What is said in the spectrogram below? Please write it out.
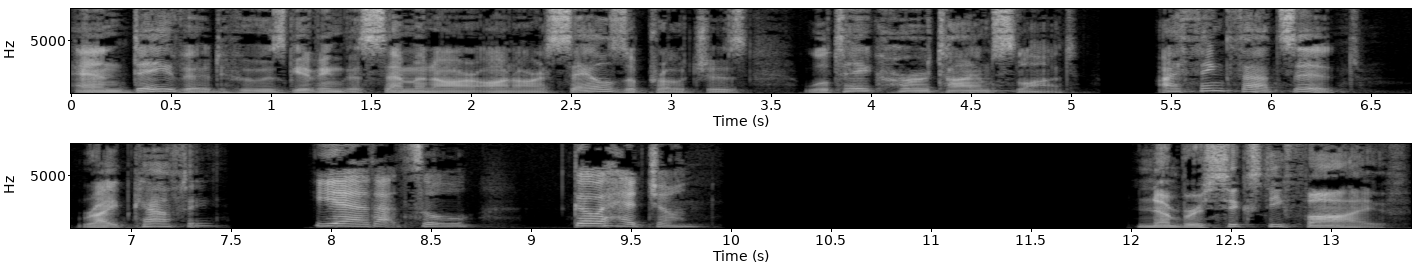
And David, who's giving the seminar on our sales approaches, will take her time slot. I think that's it, right, Kathy? Yeah, that's all. Go ahead, John. Number 65.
